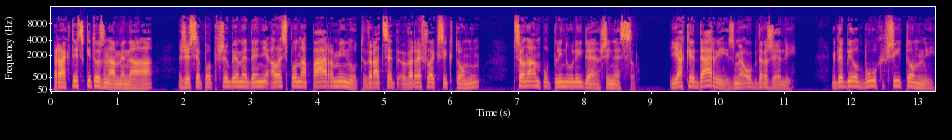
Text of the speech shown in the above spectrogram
Prakticky to znamená, že se potřebujeme denně alespoň na pár minut vracet v reflexi k tomu, co nám uplynulý den přinesl. Jaké dary jsme obdrželi, kde byl Bůh přítomný,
